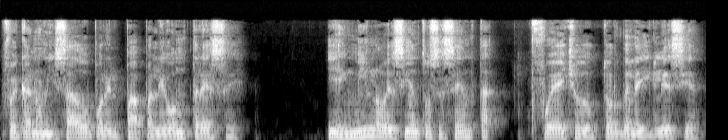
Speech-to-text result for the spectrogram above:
Fue canonizado por el Papa León XIII y en 1960 fue hecho doctor de la Iglesia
